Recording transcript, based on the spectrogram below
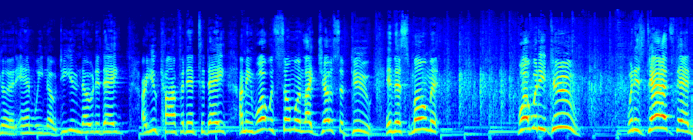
good. And we know. Do you know today? Are you confident today? I mean, what would someone like Joseph do in this moment? What would he do? When his dad's dead,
